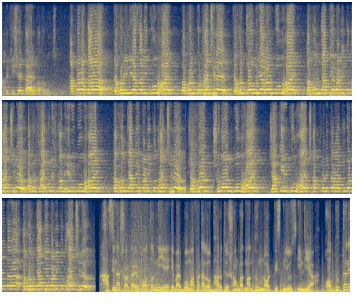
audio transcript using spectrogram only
আপনি কিসের দায়ের কথা বলছেন? আপনারা কারা? যখন ইলিয়াস আলী গুম হয়, তখন কোথায় ছিলেন? যখন চৌধুরী আলম গুম হয়, তখন জাতীয় পার্টি কোথায় ছিল? যখন সাইফুল ইসলাম হিরু গুম হয়, তখন জাতীয় পার্টি কোথায় ছিল? যখন সুমন গুম হয়, জাকির গুম হয় ছাত্র নেতারা যুব নেতারা তখন জাতীয় পার্টি কোথায় ছিল? হাসিনা সরকারের পতন নিয়ে এবার বোমা ফাটালো ভারতীয় সংবাদ মাধ্যম নর্থ ইস্ট নিউজ ইন্ডিয়া। অভ্যুত্থানে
